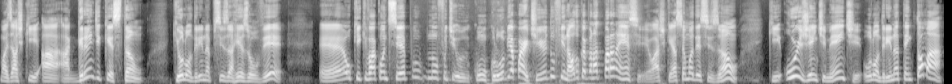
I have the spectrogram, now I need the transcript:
Mas acho que a, a grande questão que o Londrina precisa resolver é o que, que vai acontecer no, com o clube a partir do final do Campeonato Paranaense. Eu acho que essa é uma decisão que urgentemente o Londrina tem que tomar,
